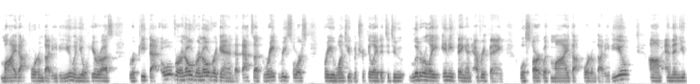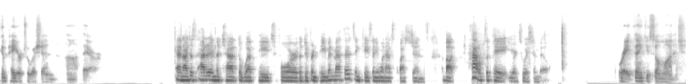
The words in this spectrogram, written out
my.fordham.edu, and you'll hear us repeat that over and over and over again that that's a great resource for you once you've matriculated to do literally anything and everything. We'll start with my.fordham.edu, um, and then you can pay your tuition uh, there. And I just added in the chat the web page for the different payment methods in case anyone has questions about how to pay your tuition bill. Great, thank you so much.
